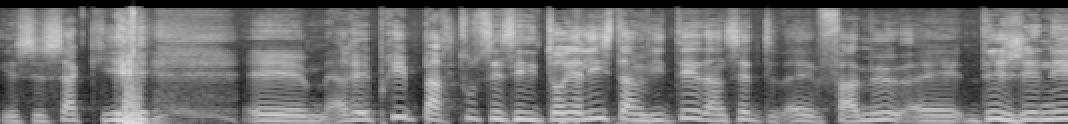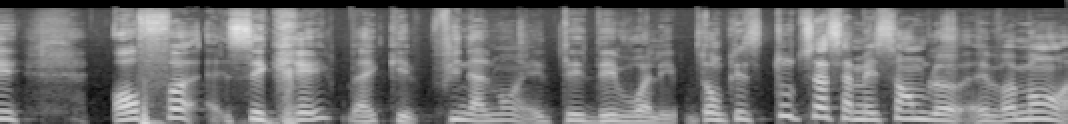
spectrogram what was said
Et c'est ça qui est, repris par tous ces éditorialistes invités dans cette euh, fameux euh, déjeuner off secret euh, qui finalement a été dévoilé. Donc tout ça, ça me semble euh, vraiment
